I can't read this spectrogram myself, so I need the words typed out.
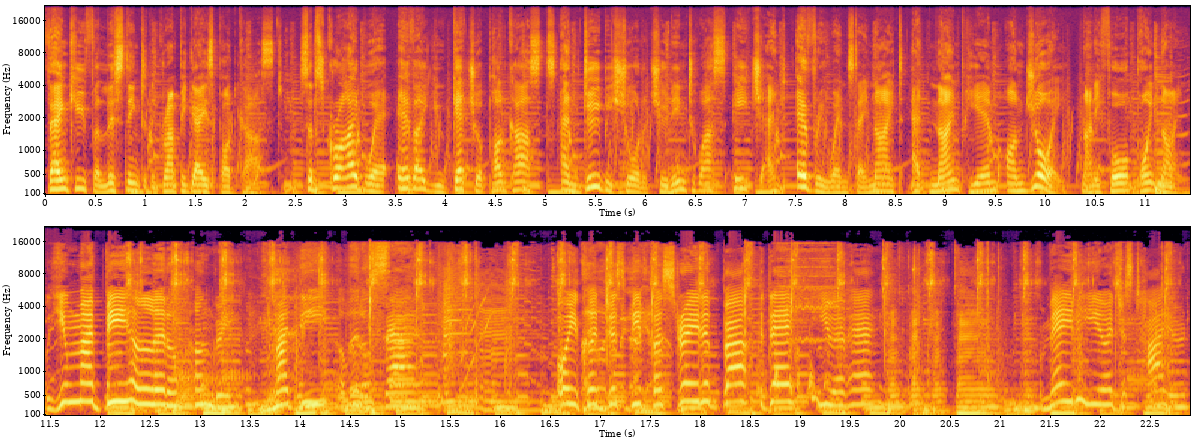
Thank you for listening to the Grumpy Gays podcast. Subscribe wherever you get your podcasts and do be sure to tune in to us each and every Wednesday night at 9 pm on Joy 94.9. Well, you might be a little hungry, you might be a little sad. Or you could just be frustrated about the day you have had. Maybe you're just tired,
